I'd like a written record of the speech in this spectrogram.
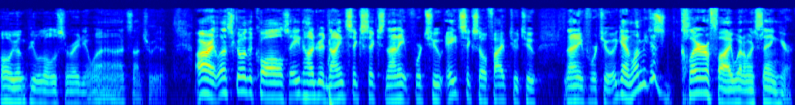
Oh, young people don't listen to radio. Well, that's not true either. All right, let's go to the calls 800 966 9842 860 522 9842. Again, let me just clarify what I'm saying here.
